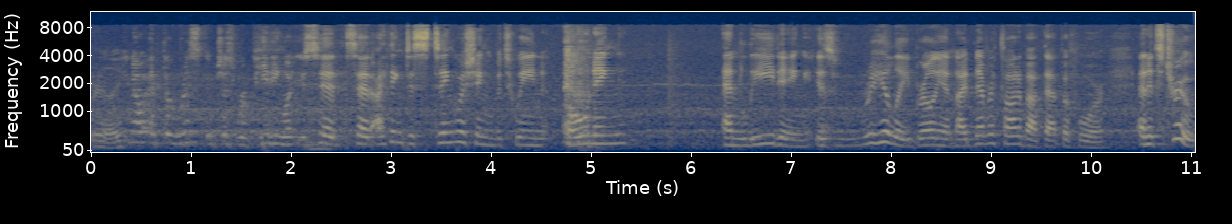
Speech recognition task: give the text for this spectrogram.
really. You know, at the risk of just repeating what you said, said I think distinguishing between owning and leading is really brilliant. And I'd never thought about that before. And it's true.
